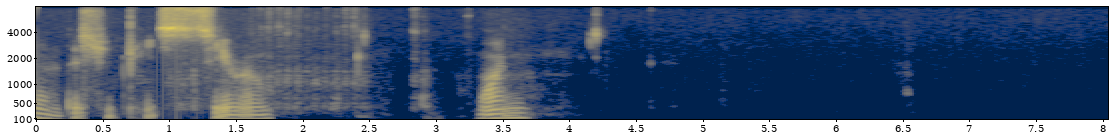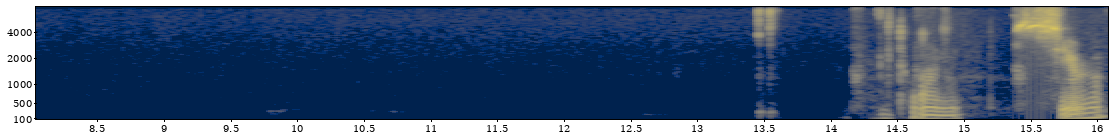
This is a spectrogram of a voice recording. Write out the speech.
Uh, this should be zero, one. One, zero.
